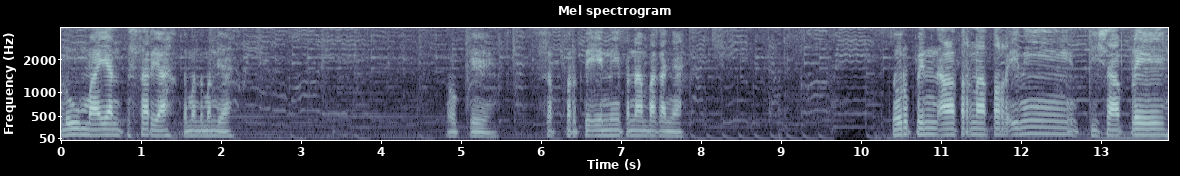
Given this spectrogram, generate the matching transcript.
Lumayan besar ya teman-teman ya. Oke seperti ini penampakannya. Turbin alternator ini disuplai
